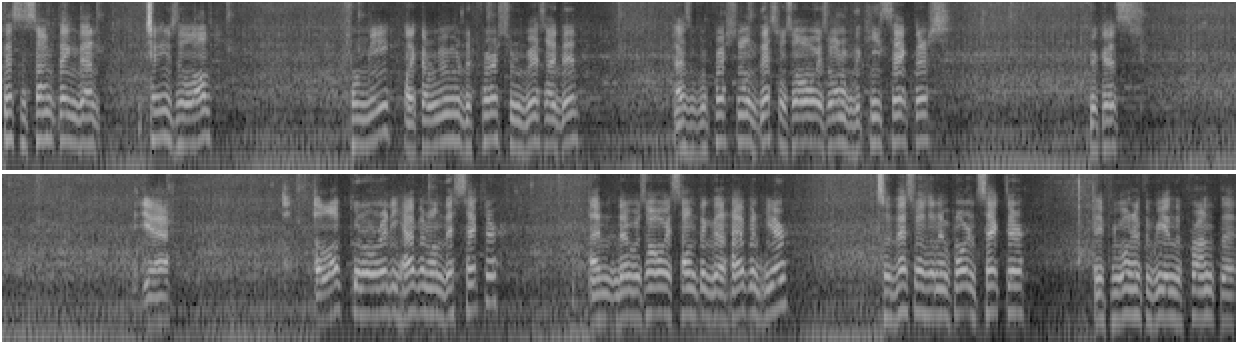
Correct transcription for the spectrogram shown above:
this is something that changed a lot for me. Like I remember the first reverse I did as a professional. This was always one of the key sectors because, yeah, a lot could already happen on this sector, and there was always something that happened here. So this was an important sector if you wanted to be in the front. Uh,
